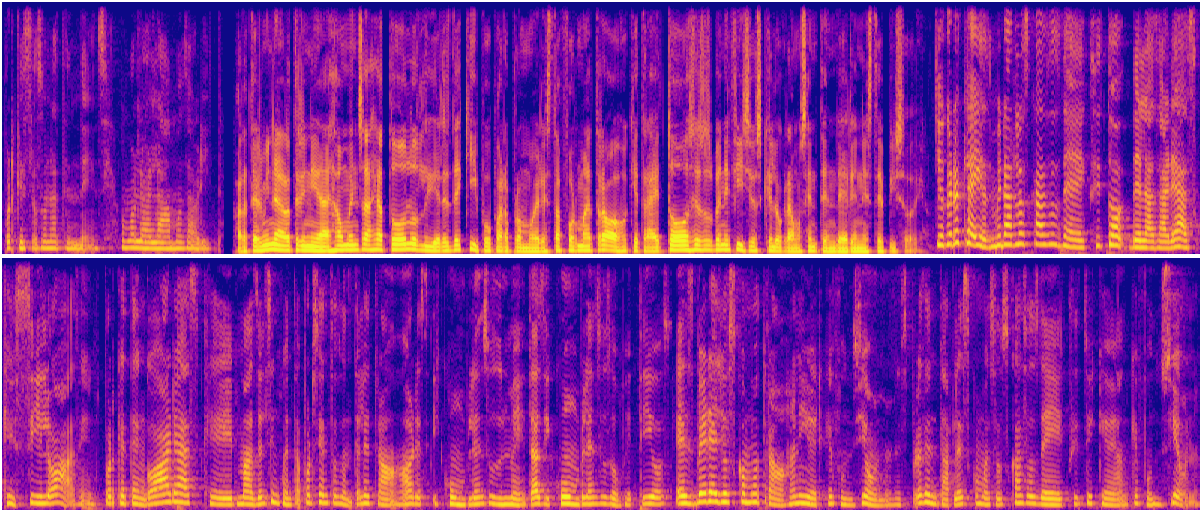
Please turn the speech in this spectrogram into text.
porque esto es una tendencia, como lo hablábamos ahorita. Para terminar, Trinidad deja un mensaje a todos los líderes de equipo para promover esta forma de trabajo que trae todos esos beneficios que logramos entender en este episodio. Yo creo que ahí es mirar los casos de éxito de las áreas que sí lo hacen, porque tengo áreas que más del 50% son teletrabajadores y cumplen sus metas y cumplen sus objetivos. Es ver ellos cómo trabajan y ver que funcionan, es presentarles como esos casos de éxito y que vean que funciona.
